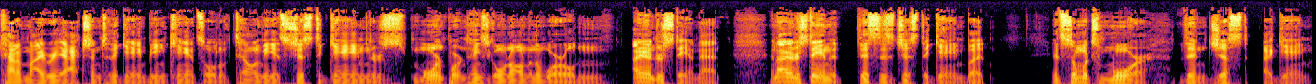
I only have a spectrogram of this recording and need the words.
kind of my reaction to the game being canceled, of telling me it's just a game. There's more important things going on in the world, and I understand that. And I understand that this is just a game, but it's so much more than just a game.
